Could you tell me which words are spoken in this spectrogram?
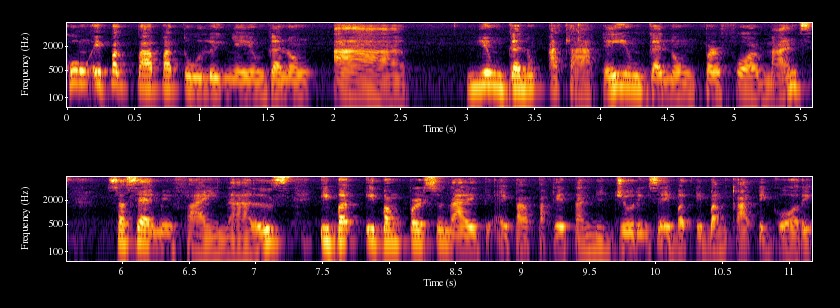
kung ipagpapatuloy niya yung ganong uh, yung ganong atake, yung ganong performance sa semifinals, iba't ibang personality ay papakita nyo during sa iba't ibang category.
